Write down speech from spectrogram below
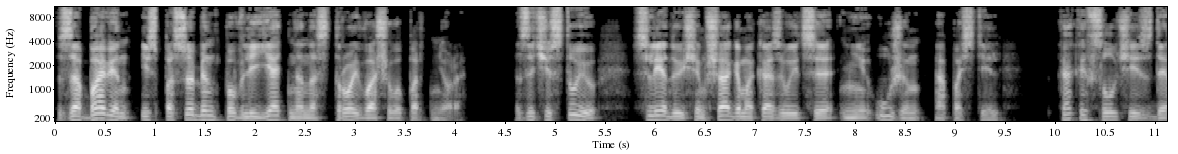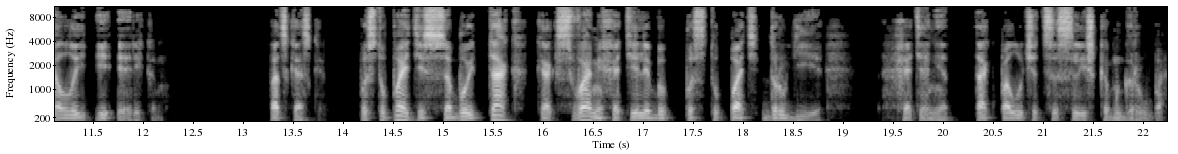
забавен и способен повлиять на настрой вашего партнера. Зачастую следующим шагом оказывается не ужин, а постель, как и в случае с Деллой и Эриком. Подсказка. Поступайте с собой так, как с вами хотели бы поступать другие. Хотя нет, так получится слишком грубо.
